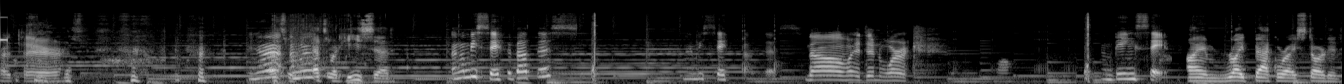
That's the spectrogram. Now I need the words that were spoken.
Right there. You know That's what? I'm what, gonna, that's what he said. I'm gonna be safe about this. I'm gonna be safe about this. no, it didn't work. I'm being safe. I am right back where I started.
